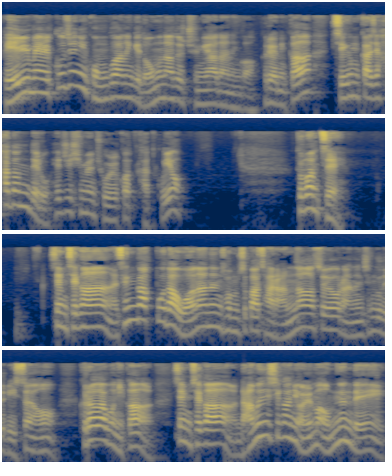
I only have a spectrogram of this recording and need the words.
매일매일 꾸준히 공부하는 게 너무나도 중요하다는 거. 그러니까 지금까지 하던 대로 해주시면 좋을 것 같고요. 두 번째, 쌤 제가 생각보다 원하는 점수가 잘 안 나왔어요 라는 친구들이 있어요 그러다 보니까 쌤 제가 남은 시간이 얼마 없는데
